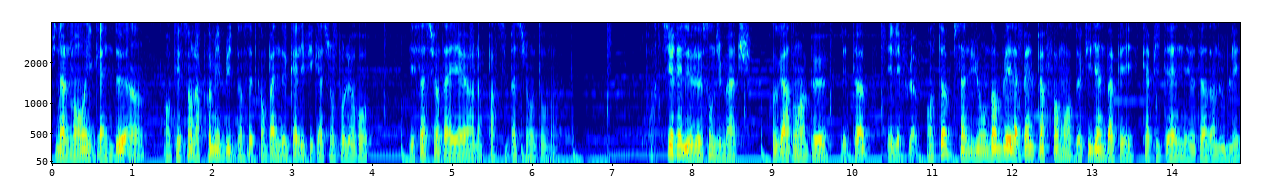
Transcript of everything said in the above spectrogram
Finalement, ils gagnent 2-1, encaissant leur premier but dans cette campagne de qualification pour l'Euro, et s'assurent d'ailleurs leur participation au tournoi. Pour tirer les leçons du match, regardons un peu les tops et les flops. En top, saluons d'emblée la belle performance de Kylian Mbappé, capitaine et auteur d'un doublé,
